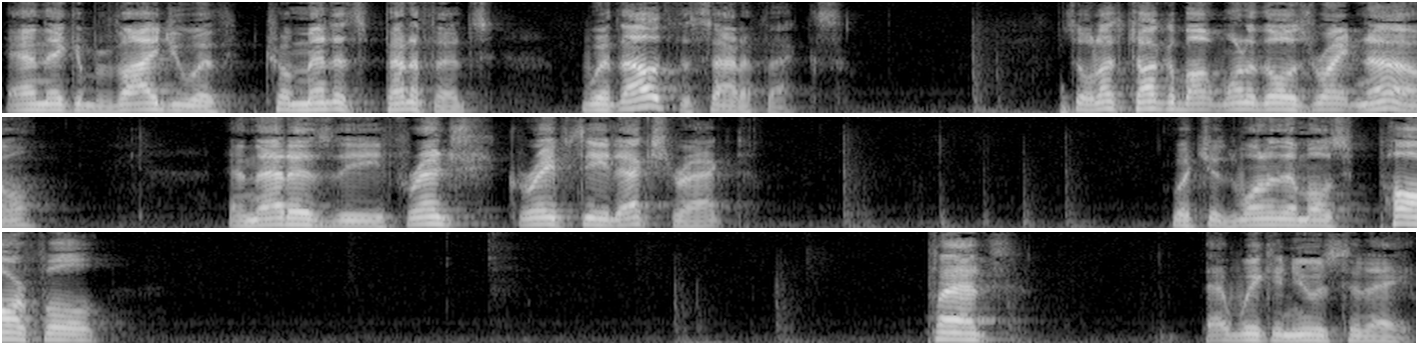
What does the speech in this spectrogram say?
and they can provide you with tremendous benefits without the side effects. So let's talk about one of those right now, and that is the French grapeseed extract, which is one of the most powerful plants that we can use today.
